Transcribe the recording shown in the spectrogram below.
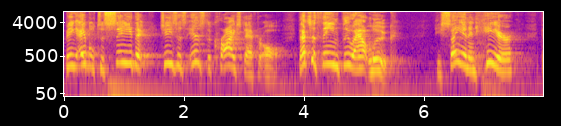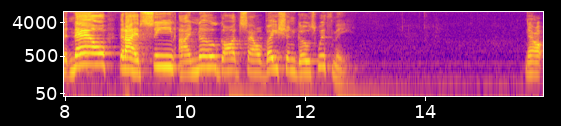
being able to see that Jesus is the Christ after all. That's a theme throughout Luke. He's saying in here that now that I have seen, I know God's salvation goes with me. Now,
